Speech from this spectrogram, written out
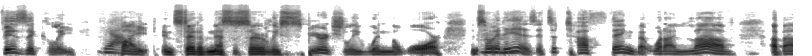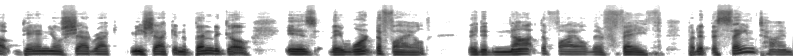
physically yeah. fight instead of necessarily spiritually win the war. And so mm-hmm. it is, it's a tough thing. But what I love about Daniel, Shadrach, Meshach, and Abednego is they weren't defiled they did not defile their faith, but at the same time,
